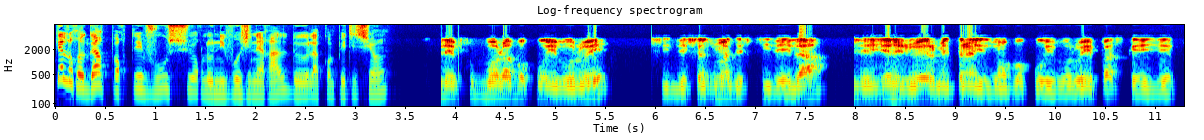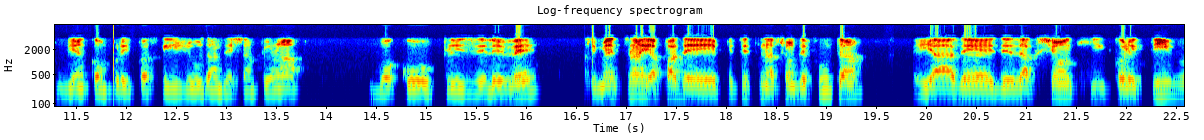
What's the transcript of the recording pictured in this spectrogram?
Quel regard portez-vous sur le niveau général de la compétition? Le football a beaucoup évolué. Si le changement de style est là, les jeunes joueurs maintenant, ils ont beaucoup évolué parce que j'ai bien compris, parce qu'ils jouent dans des championnats beaucoup plus élevés. Et maintenant, il n'y a pas de petites nations de foot. Hein. Il y a des, actions qui, collectives,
